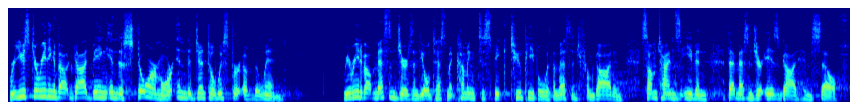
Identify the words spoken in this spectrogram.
We're used to reading about God being in the storm or in the gentle whisper of the wind. We read about messengers in the Old Testament coming to speak to people with a message from God, and sometimes even that messenger is God Himself.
